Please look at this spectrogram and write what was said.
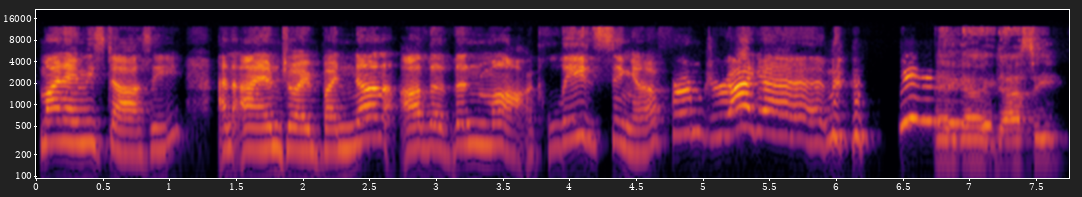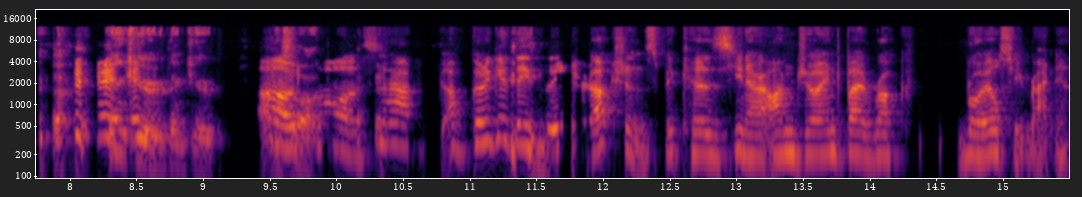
My name is Darcie, and I am joined by none other than Mark, lead singer from Dragon. You going, Darcie? thank you, thank you. Oh, of course. No, I've, I've got to give these introductions because, you know, I'm joined by rock royalty right now.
